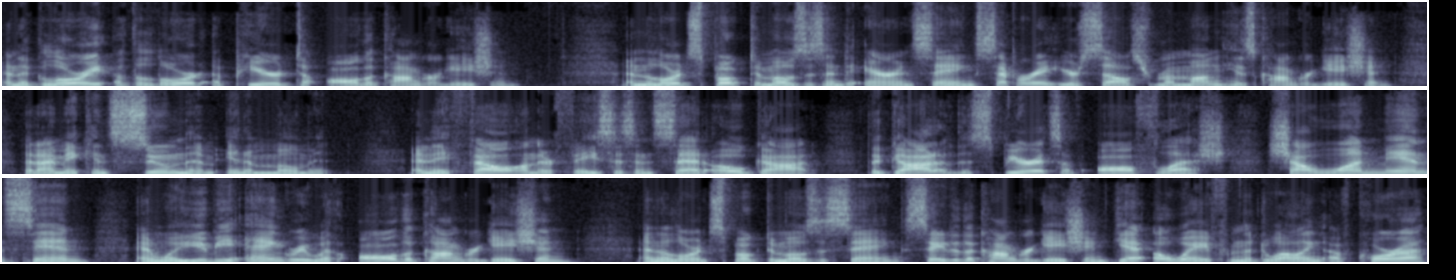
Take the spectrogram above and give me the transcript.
And the glory of the Lord appeared to all the congregation. And the Lord spoke to Moses and to Aaron, saying, Separate yourselves from among his congregation, that I may consume them in a moment. And they fell on their faces and said, O God, the God of the spirits of all flesh, shall one man sin, and will you be angry with all the congregation? And the Lord spoke to Moses, saying, Say to the congregation, Get away from the dwelling of Korah,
